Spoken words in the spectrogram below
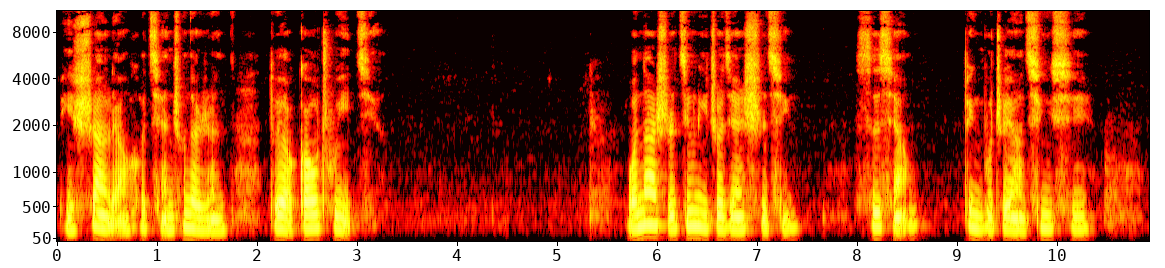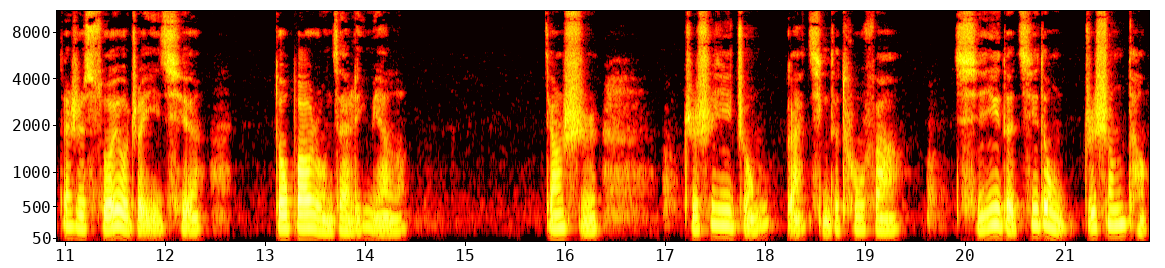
比善良和虔诚的人都要高出一截。我那时经历这件事情，思想并不这样清晰，但是所有这一切都包容在里面了。当时只是一种感情的突发，奇异的激动之升腾，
